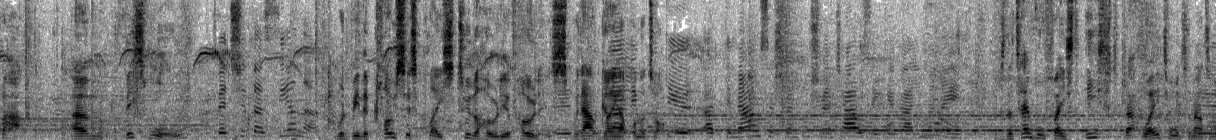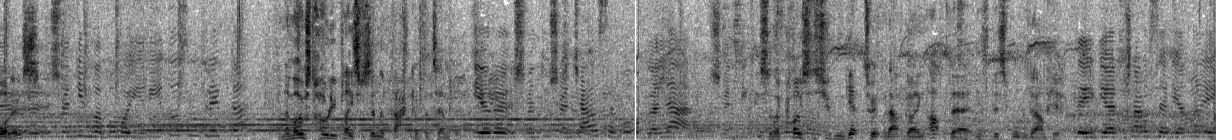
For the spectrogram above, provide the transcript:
But um, this wall would be the closest place to the Holy of Holies eh, without going up on the top. Eh, gali būti artimiausia šventų švenčiausia, kiek galima eiti. Because the temple faced east that way towards the Mount of Olives, eh, Šventykla buvo į rytus nukreipta and the most holy place was in the back of the temple. ir šventų švenčiausia buvo gale šventyklos. So the closest you can get to it without going up there is this wall down here. Taigi arčiausia vieta į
